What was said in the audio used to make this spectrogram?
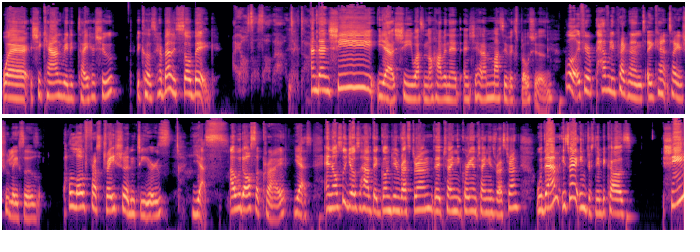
where she can't really tie her shoe because her belly is so big. I also saw that on TikTok. and then she yeah she was not having it and she had a massive explosion. Well, if you're heavily pregnant and you can't tie your shoelaces, hello, frustration tears. Yes I would also cry. Yes. And also you also have the Gongjin restaurant, the Chinese Korean Chinese restaurant. With them, it's very interesting because she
